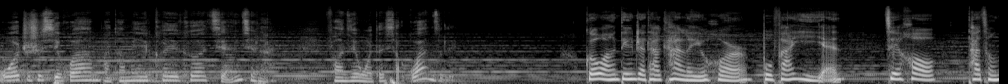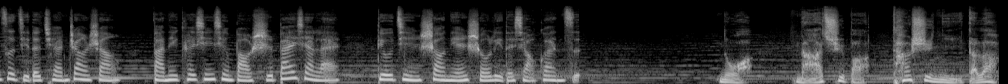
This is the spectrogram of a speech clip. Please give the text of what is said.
我只是喜欢把它们一颗一颗捡起来，放进我的小罐子里。国王盯着他看了一会儿，不发一言，最后。他从自己的权杖上把那颗星星宝石掰下来，丢进少年手里的小罐子。诺，拿去吧，它是你的了。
